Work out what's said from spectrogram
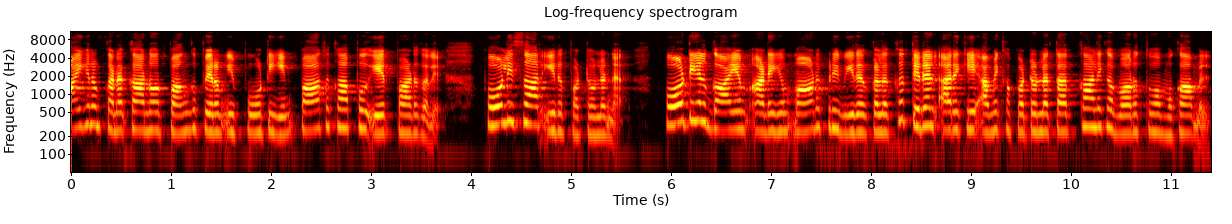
ஆயிரம் கணக்கானோர் பங்கு பெறும் இப்போட்டியின் பாதுகாப்பு ஏற்பாடுகளில் போலீசார் ஈடுபட்டுள்ளனர். போட்டியில் காயம் அடையும் மாடுபிடி வீரர்களுக்கு திடல் அருகே அமைக்கப்பட்டுள்ள தற்காலிக மருத்துவ முகாமில்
